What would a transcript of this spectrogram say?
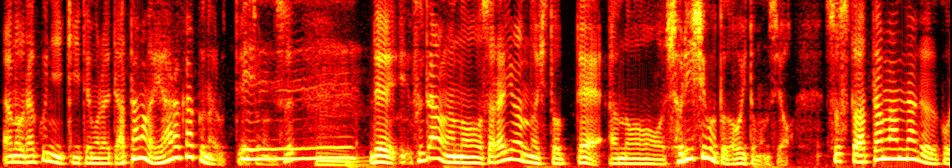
あの楽に聞いてもらえて頭が柔らかくなるっていうやつなんです。で普段あのサラリーマンの人ってあの処理仕事が多いと思うんですよ。そうすると頭の中がこう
